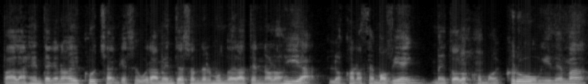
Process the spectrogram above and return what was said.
para la gente que nos escucha, que seguramente son del mundo de la tecnología, los conocemos bien, métodos como Scrum y demás,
